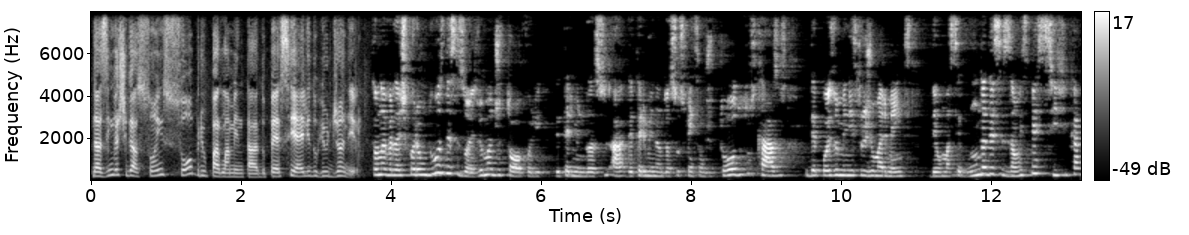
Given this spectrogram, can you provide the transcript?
das investigações sobre o parlamentar do PSL do Rio de Janeiro. Então, na verdade, foram duas decisões. Uma de Toffoli determinando a, determinando a suspensão de todos os casos, e depois o ministro Gilmar Mendes deu uma segunda decisão específica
